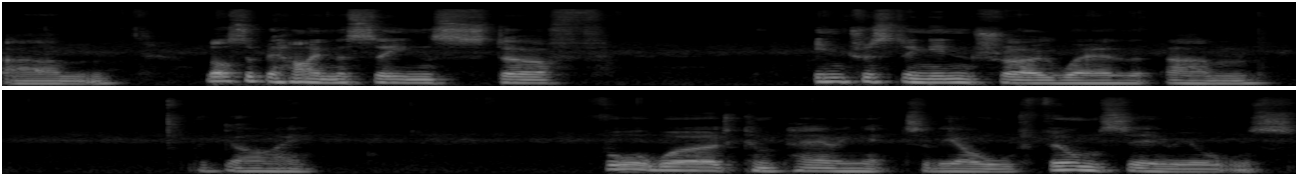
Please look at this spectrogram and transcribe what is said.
Um, lots of behind the scenes stuff. Interesting intro where the, um, the guy forward comparing it to the old film serials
